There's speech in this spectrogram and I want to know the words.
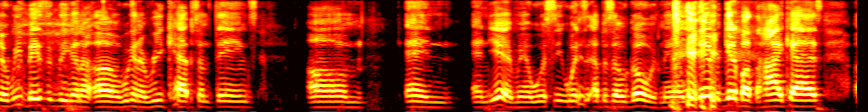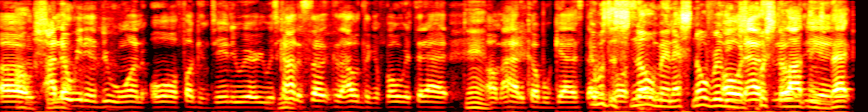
so we basically gonna uh, we're gonna recap some things, um, and and yeah, man, we'll see where this episode goes, man. We didn't forget about the high cast. Uh, Oh, shit. I know we didn't do one all fucking January, which kind of sucked because I was looking forward to that. Damn. Um, I had a couple guests. That It was the also- snow, man. That snow really Oh, pushed a lot of things yeah. back.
